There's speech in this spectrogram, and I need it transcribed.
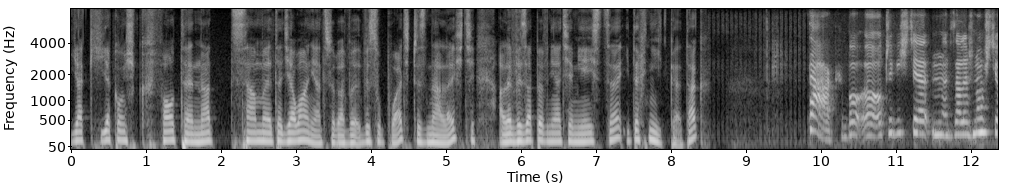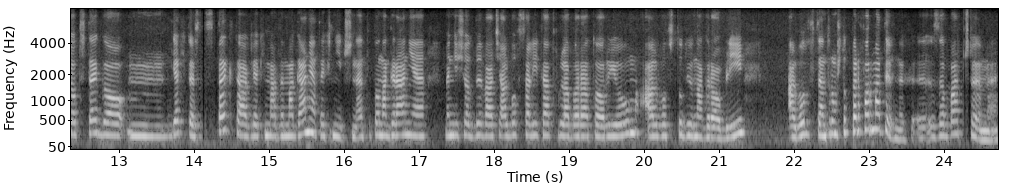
jak, jakąś kwotę na same te działania trzeba wy, wysupłać czy znaleźć, ale wy zapewniacie miejsce i technikę, tak? Tak, bo e, oczywiście w zależności od tego, jaki to jest spektakl, jakie ma wymagania techniczne, to to nagranie będzie się odbywać albo w sali teatru laboratorium, albo w studiu na grobli, albo w Centrum Sztuk Performatywnych. Y, Zobaczymy.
